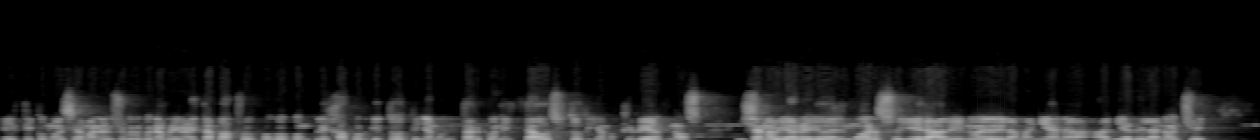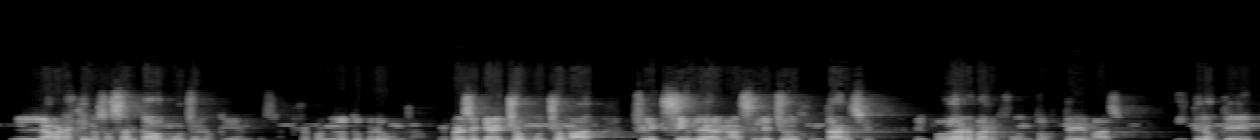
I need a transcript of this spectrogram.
Este, como decía Manuel, yo creo que una primera etapa fue un poco compleja porque todos teníamos que estar conectados y todos teníamos que vernos y ya no había horario de almuerzo y era de 9 de la mañana a 10 de la noche. La verdad es que nos ha acercado mucho a los clientes, respondiendo a tu pregunta. Me parece que ha hecho mucho más flexible además el hecho de juntarse, el poder ver juntos temas y creo que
